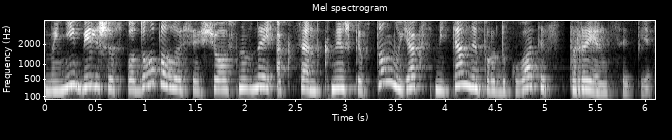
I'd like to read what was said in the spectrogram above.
мені більше сподобалося, що основний акцент акцент книжки в тому, як сміття не продукувати в принципі.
